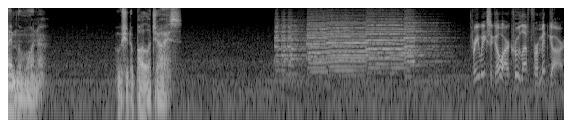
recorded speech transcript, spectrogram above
I'm the one who should apologize. Three weeks ago, our crew left for Midgar.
